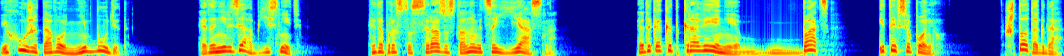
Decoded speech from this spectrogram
И хуже того не будет. Это нельзя объяснить. Это просто сразу становится ясно. Это как откровение. Бац, и ты все понял. Что тогда?»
